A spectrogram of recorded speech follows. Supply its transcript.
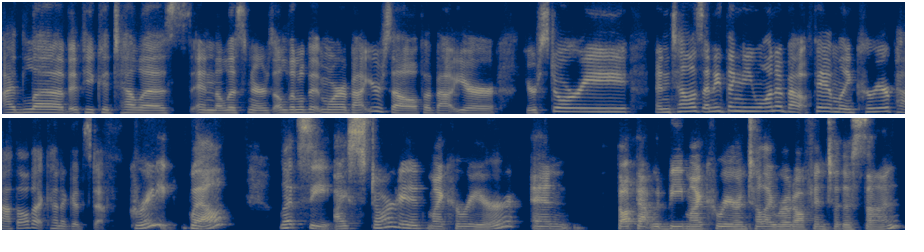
I'd love if you could tell us and the listeners a little bit more about yourself, about your your story, and tell us anything you want about family, career path, all that kind of good stuff. Great. Well, let's see. I started my career and thought that would be my career until I rode off into the sun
